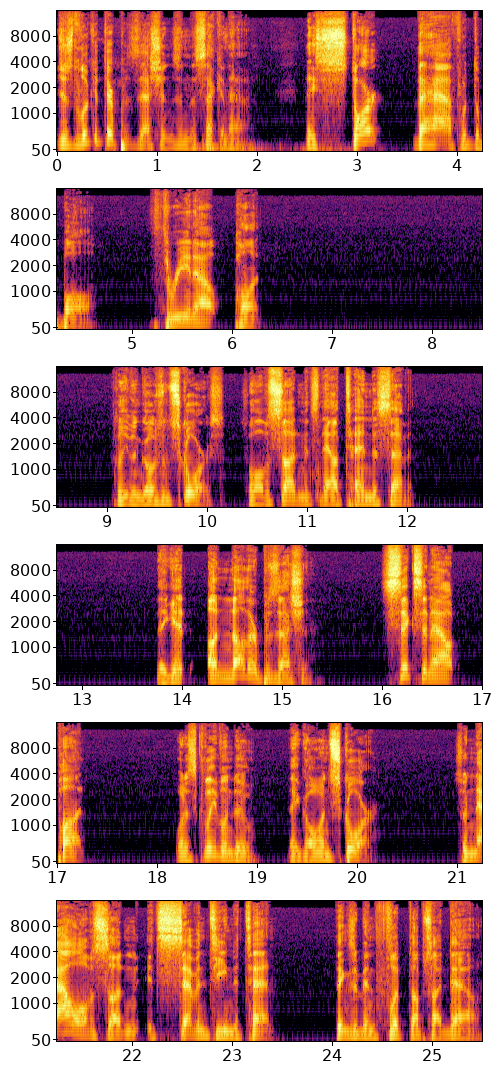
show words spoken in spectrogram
just look at their possessions in the second half. They start the half with the ball, three and out punt. Cleveland goes and scores. So all of a sudden it's now 10 to 7. They get another possession. Six and out punt. What does Cleveland do? They go and score. So now all of a sudden it's 17 to 10. Things have been flipped upside down.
